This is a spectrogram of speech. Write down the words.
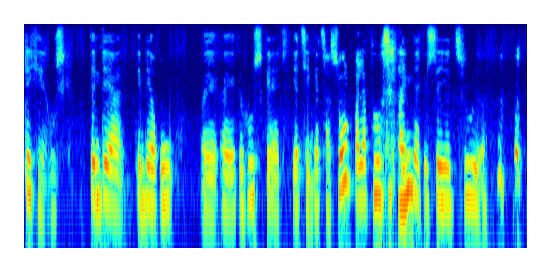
Det kan jeg huske. Den der, den der ro. Og jeg, og jeg kan huske, at jeg tænkte, at jeg tager solbriller på, så længe jeg kan se, at jeg tuder.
